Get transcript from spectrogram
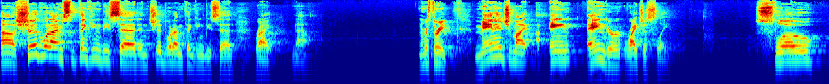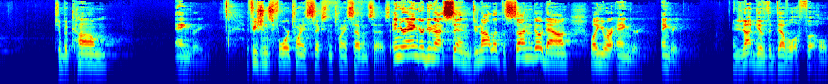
Uh, should what I'm thinking be said, and should what I'm thinking be said right now? Number three, manage my ang- anger righteously. Slow to become angry. Ephesians 4 26 and 27 says, In your anger, do not sin. Do not let the sun go down while you are anger, angry. And do not give the devil a foothold.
